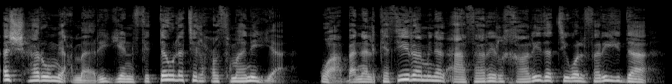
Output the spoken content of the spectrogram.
أشهر معماري في الدولة العثمانية وبنى الكثير من الآثار الخالدة والفريدة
